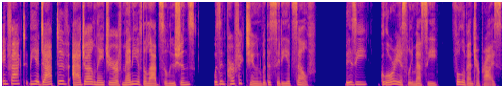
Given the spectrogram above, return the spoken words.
In fact, the adaptive, agile nature of many of the lab solutions was in perfect tune with the city itself busy, gloriously messy, full of enterprise.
